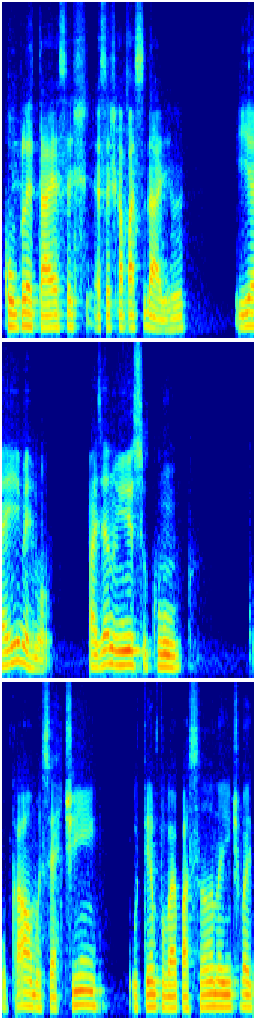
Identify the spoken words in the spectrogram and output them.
completar essas, essas capacidades, né? E aí, meu irmão, fazendo isso com, com calma, certinho, o tempo vai passando, a gente vai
